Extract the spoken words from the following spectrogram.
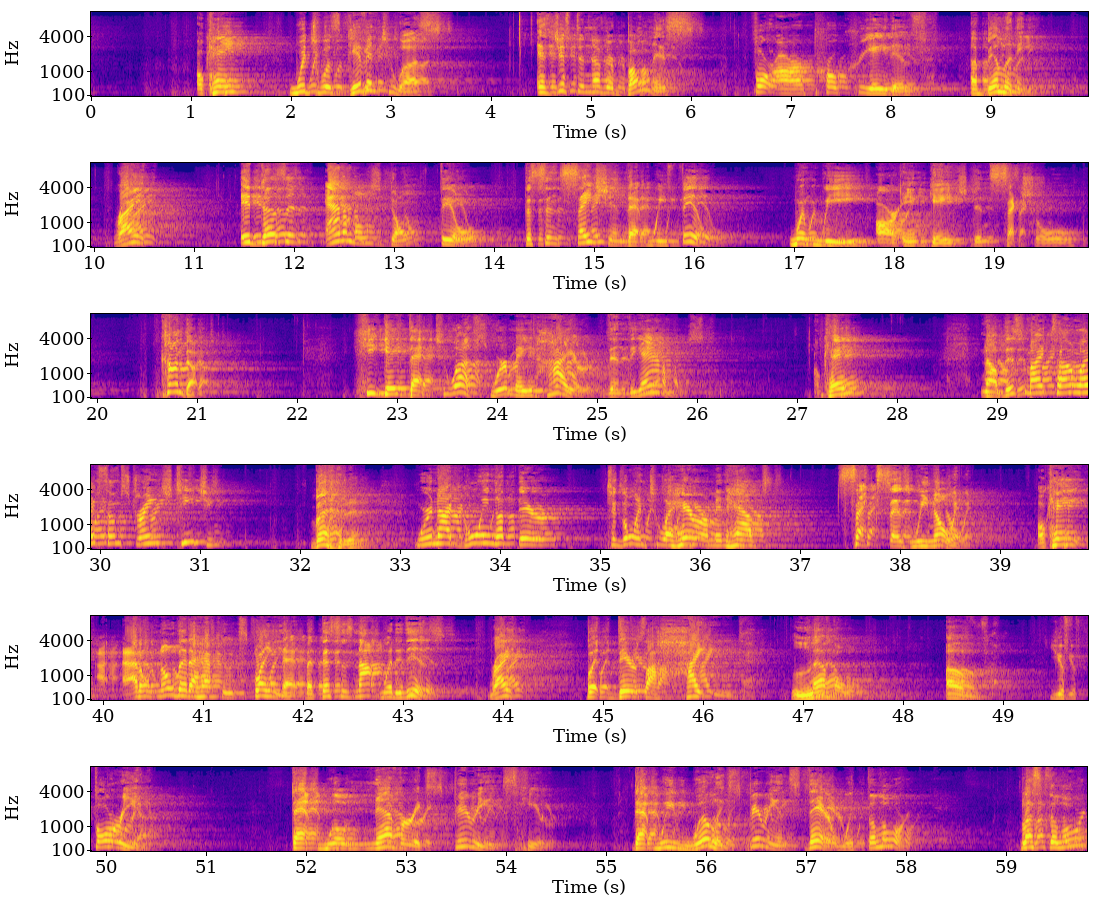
Okay? which was given to us as just another bonus for our procreative ability, right? It doesn't, animals don't feel the sensation that we feel when we are engaged in sexual conduct. He gave that to us. We're made higher than the animals. Okay? Now, this might sound like some strange teaching, but we're not going up there to go into a harem and have sex as we know it. Okay? I, I, don't know that I have to explain that, but this is not what it is, right? But there's a heightened level of euphoria that we'll never experience here, that we will experience there with the Lord. Bless the Lord.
